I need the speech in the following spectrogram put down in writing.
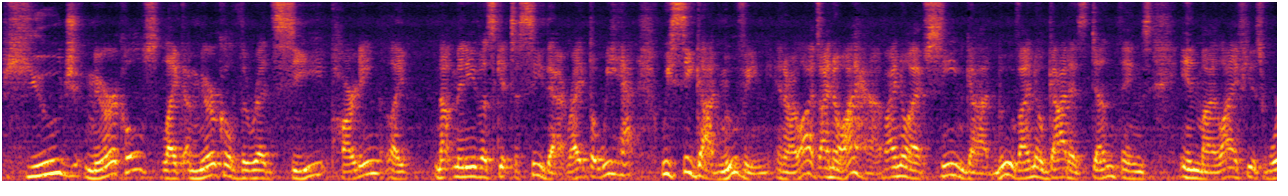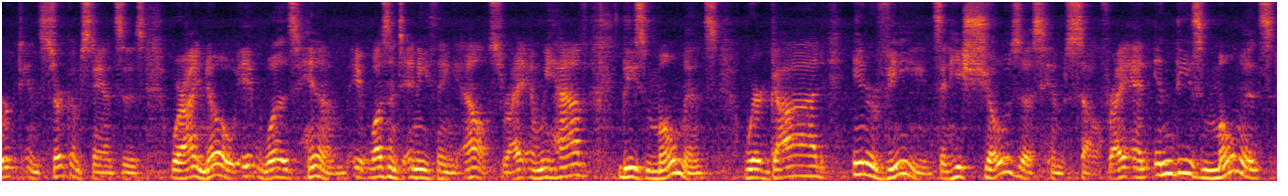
huge miracles, like a miracle of the Red Sea parting, like not many of us get to see that, right? But we have we see God moving in our lives. I know I have. I know I've seen God move. I know God has done things in my life. He has worked in circumstances where I know it was him. It wasn't anything else, right? And we have these moments where God intervenes and he shows us himself, right? And in these moments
